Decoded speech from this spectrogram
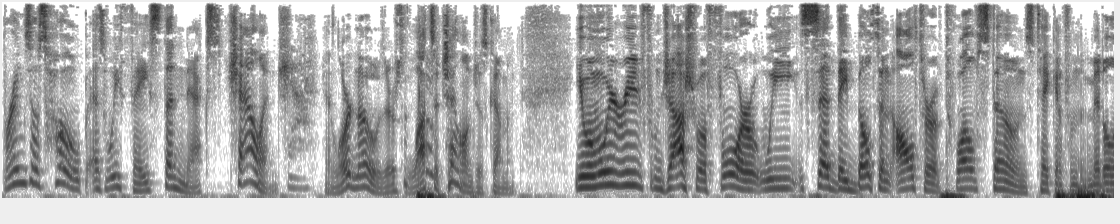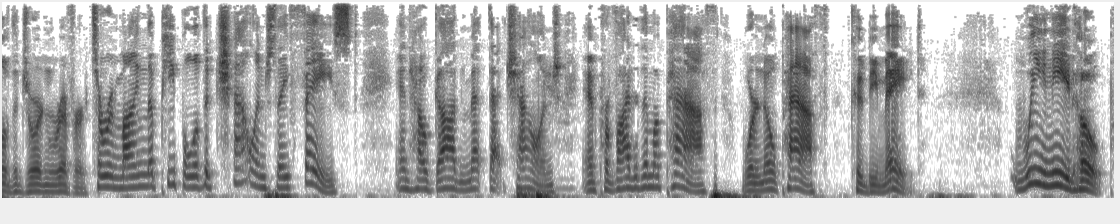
brings us hope as we face the next challenge. Yeah. And Lord knows there's lots of challenges coming. You know, when we read from Joshua 4, we said they built an altar of 12 stones taken from the middle of the Jordan River to remind the people of the challenge they faced and how God met that challenge and provided them a path where no path could be made. We need hope.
